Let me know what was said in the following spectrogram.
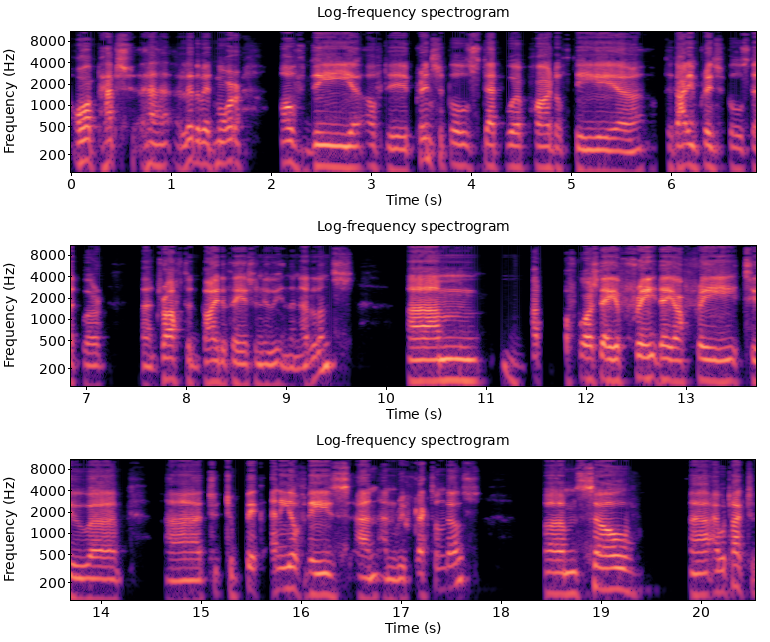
or perhaps uh, a little bit more of the uh, of the principles that were part of the the guiding principles that were drafted by the VSNU in the Netherlands. Um, but of course, they are free. They are free to uh, uh, to, to pick any of these and and reflect on those. Um, so uh, I would like to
